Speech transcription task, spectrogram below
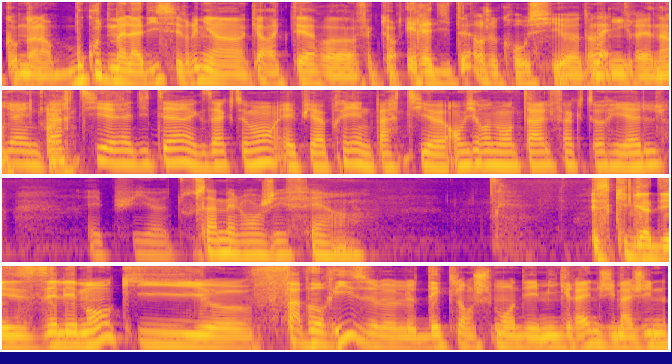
comme dans beaucoup de maladies, c'est vrai, il y a un caractère, euh, un facteur héréditaire, je crois aussi euh, dans la migraine. hein. Il y a une Ouais. partie héréditaire, exactement, et puis après, il y a une partie euh, environnementale, factorielle, et puis tout ça mélangé fait un... Est-ce qu'il y a des éléments qui euh, favorisent le, le déclenchement des migraines? J'imagine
